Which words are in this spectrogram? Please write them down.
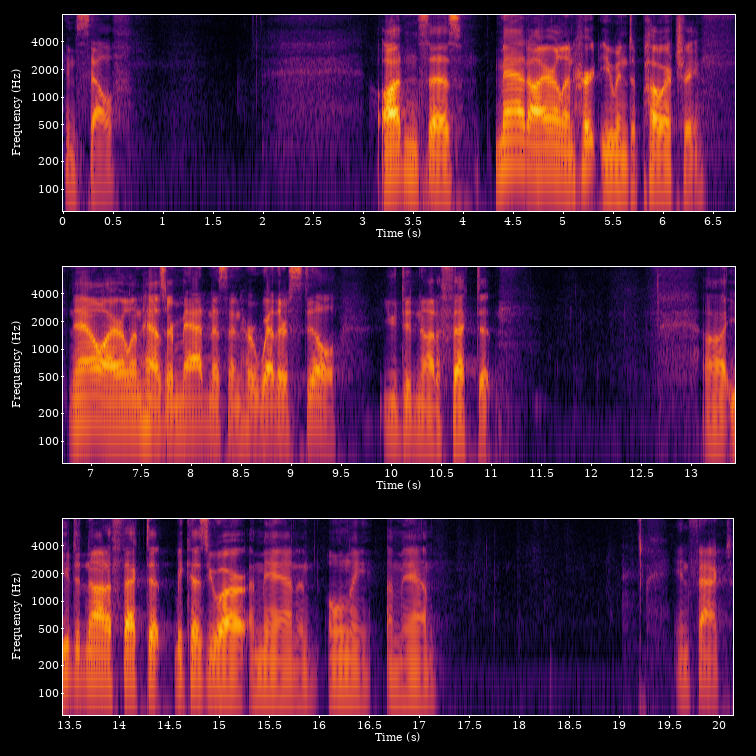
himself. Auden says, Mad Ireland hurt you into poetry. Now Ireland has her madness and her weather still. You did not affect it. Uh, you did not affect it because you are a man and only a man. In fact,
